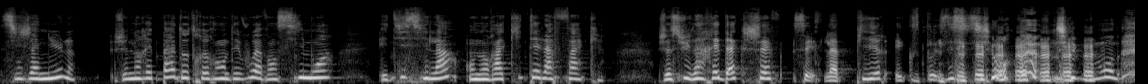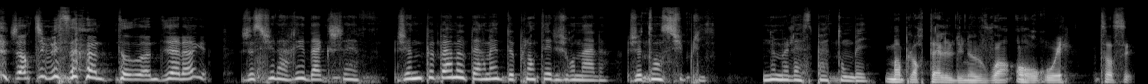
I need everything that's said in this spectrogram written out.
Si j'annule, je n'aurai pas d'autre rendez-vous avant six mois. Et d'ici là, on aura quitté la fac. Je suis la rédac chef. C'est la pire exposition du monde. Genre, tu mets ça dans un dialogue. Je suis la rédac chef. Je ne peux pas me permettre de planter le journal. Je t'en supplie. Ne me laisse pas tomber. M'implore-t-elle d'une voix enrouée? Ça, c'est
